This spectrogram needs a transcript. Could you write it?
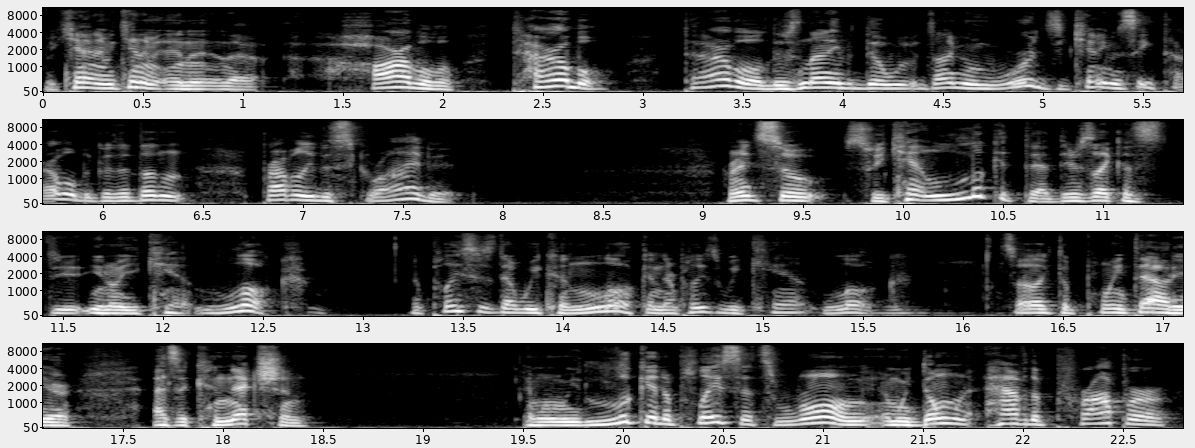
We can't, we can't, and a horrible, terrible, terrible. There's not even, there's not even words. You can't even say terrible because it doesn't properly describe it. Right? So, so you can't look at that. There's like a, you know, you can't look. There are places that we can look and there are places we can't look. So I like to point out here as a connection. And when we look at a place that's wrong and we don't have the proper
